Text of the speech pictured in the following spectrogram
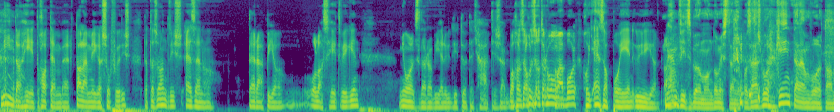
mind a hét, hat ember, talán még a sofőr is, tehát az Andris ezen a terápia olasz hétvégén nyolc darab ilyen üdítőt egy hátizsákba hazahozott Rómából, hogy ez a poén üljön. Aha. Nem viccből mondom, és stand Kénytelen voltam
